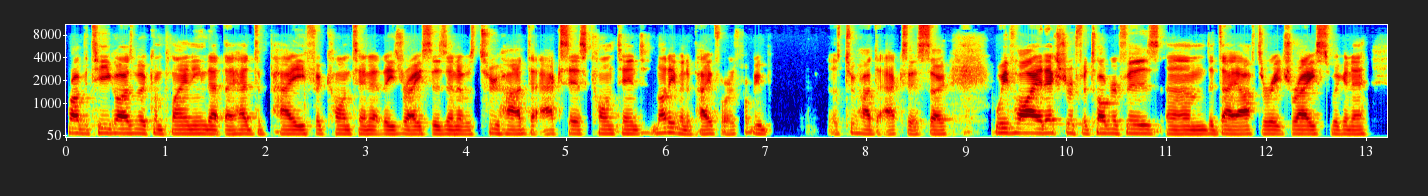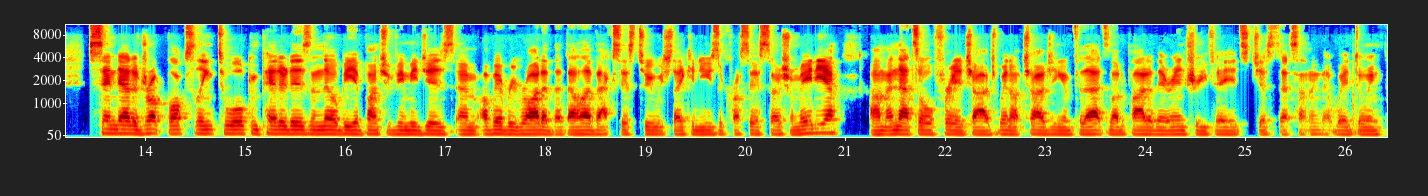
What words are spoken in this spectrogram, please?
privateer guys, were complaining that they had to pay for content at these races, and it was too hard to access content. Not even to pay for it. It's probably it was too hard to access. So we've hired extra photographers. Um, the day after each race, we're gonna send out a Dropbox link to all competitors, and there'll be a bunch of images um, of every rider that they'll have access to, which they can use across their social media. Um, and that's all free of charge. We're not charging them for that. It's not a part of their entry fee. It's just that's something that we're doing.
